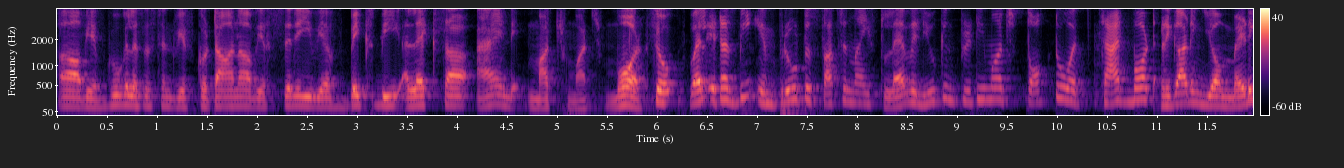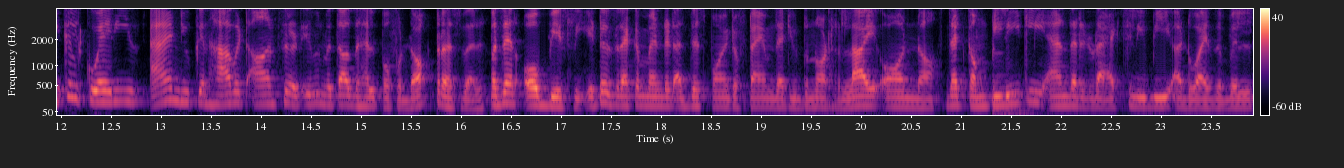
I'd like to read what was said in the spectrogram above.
uh, we have Google Assistant, we have Cortana, we have Siri, we have Bixby, Alexa, and much, much more. So, well, it has been improved to such a nice level. You can pretty much talk to a chatbot regarding your medical queries and you can have it answered even without the help of a doctor as well. But then, obviously, it is recommended at this point of time that you do not rely on uh, that completely and that it would actually be advisable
